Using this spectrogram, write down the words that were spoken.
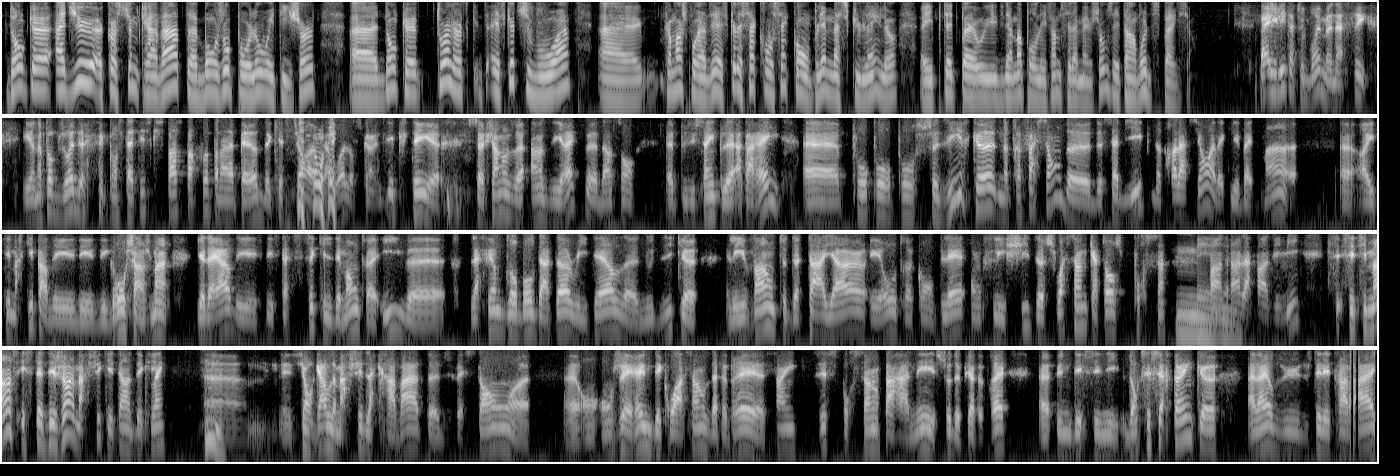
Donc, euh, adieu costume, cravate, bonjour polo et t-shirt. Euh, donc, toi, est-ce que tu vois, comment je pourrais dire, est-ce que le sacro-saint complet masculin, là, et peut-être évidemment pour les femmes, c'est la même chose, est en voie de disparition? Ben, il est à tout le moins menacé. Et on n'a pas besoin de constater ce qui se passe parfois pendant la période de questions à Ottawa lorsqu'un député euh, se change en direct euh, dans son euh, plus simple appareil pour, pour, pour se dire que notre façon de, de s'habiller puis notre relation avec les vêtements a été marquée par des, des, des, gros changements. Il y a d'ailleurs des, des, statistiques qui le démontrent. Yves, la firme Global Data Retail nous dit que les ventes de tailleurs et autres complets ont fléchi de 74% pendant la pandémie. C'est immense et c'était déjà un marché qui était en déclin. Hmm. Euh, si on regarde le marché de la cravate, euh, du veston, euh, on, gérait une décroissance d'à peu près 5-10% par année, et ça depuis à peu près une décennie. Donc c'est certain que à l'ère du, du, télétravail,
